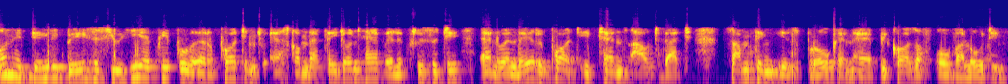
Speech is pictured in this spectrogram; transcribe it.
on a daily basis you hear people reporting to Eskom that they don't have electricity, and when they report, it turns out that something is broken uh, because of overloading.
